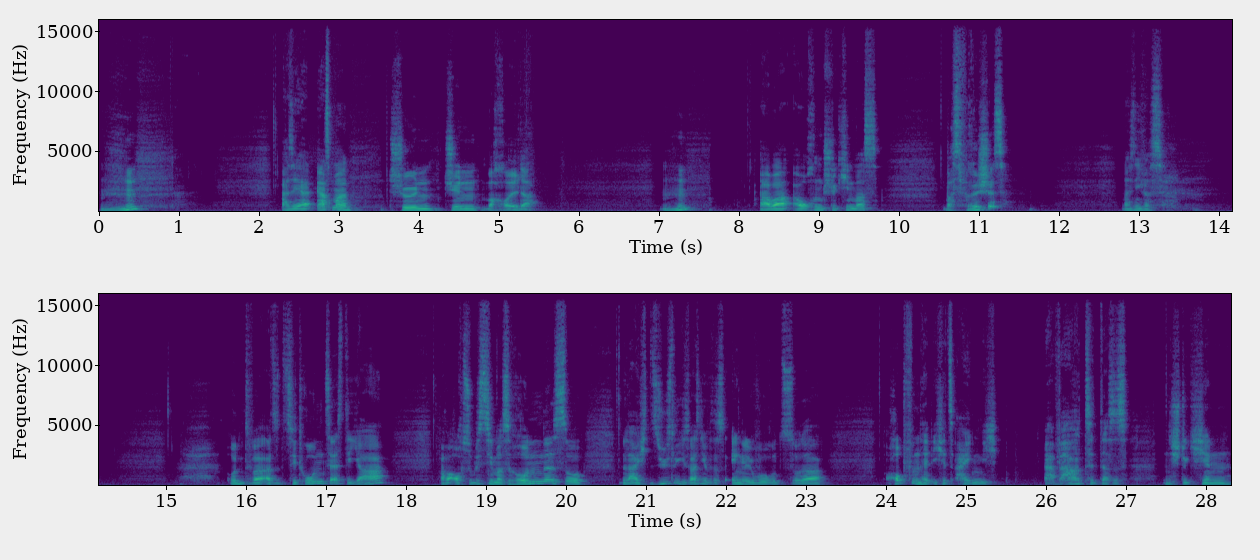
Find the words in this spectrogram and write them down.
Mhm. Also ja, erstmal schön Gin Wacholder. Mhm. Aber auch ein Stückchen was, was Frisches. Weiß nicht, was. Und also Zitronenzeste, ja. Aber auch so ein bisschen was Rundes, so leicht süßlich. Ich weiß nicht, ob das Engelwurz oder Hopfen hätte ich jetzt eigentlich erwartet, dass es ein Stückchen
